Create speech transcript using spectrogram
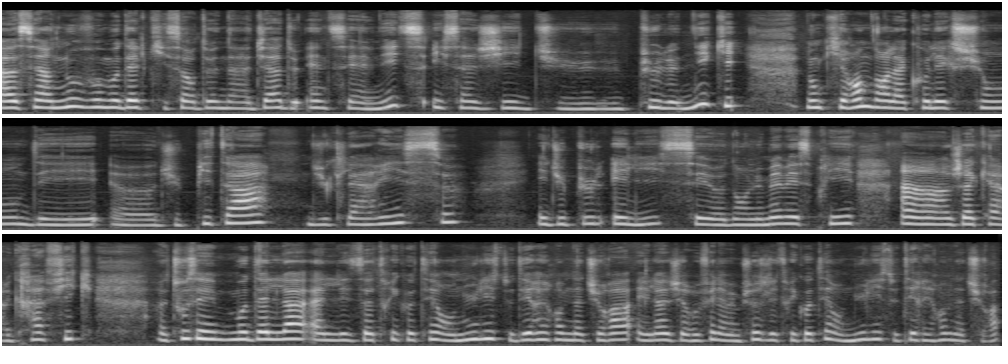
Euh, c'est un nouveau modèle qui sort de Nadia de NCL Knits. Il s'agit du pull Nikki, donc qui rentre dans la collection des, euh, du Pita, du Clarisse, et du pull Ellie, c'est euh, dans le même esprit, un jacquard graphique. Euh, tous ces modèles-là, elle les a tricotés en Ulysse de Derirum Natura, et là j'ai refait la même chose, je l'ai tricoté en Ulysse de Derirum Natura.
